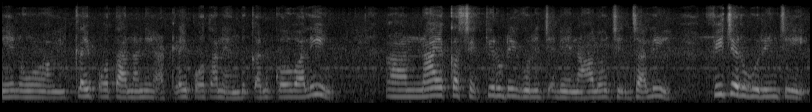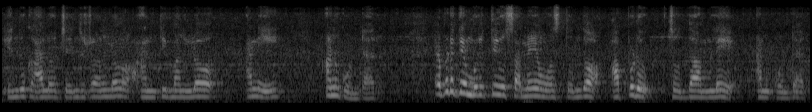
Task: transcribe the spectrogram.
నేను ఇట్లయిపోతానని అట్లయిపోతాను ఎందుకు అనుకోవాలి? నా యొక్క సెక్యూరిటీ గురించి నేను ఆలోచించాలి ఫ్యూచర్ గురించి ఎందుకు ఆలోచించడంలో అంతిమంలో అని అనుకుంటారు. ఎప్పుడైతే మృత్యు సమయం వస్తుందో అప్పుడు చూద్దాంలే అనుకుంటారు.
